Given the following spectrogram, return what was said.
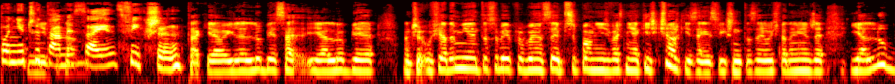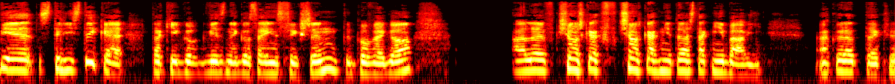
Bo nie czytamy czytamy. science fiction. tak, ja o ile lubię, ja lubię, znaczy uświadomiłem to sobie, próbując sobie przypomnieć właśnie jakieś książki science fiction, to sobie uświadomiłem, że ja lubię stylistykę takiego gwiezdnego science fiction typowego, ale w książkach, w książkach mnie to aż tak nie bawi. Akurat tak, e,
